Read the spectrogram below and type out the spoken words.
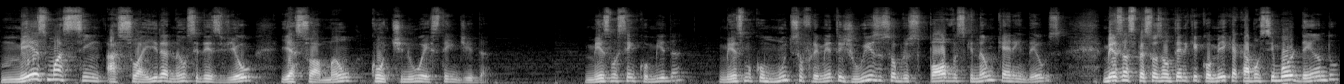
mesmo assim a sua ira não se desviou e a sua mão continua estendida. Mesmo sem comida, mesmo com muito sofrimento e juízo sobre os povos que não querem Deus, mesmo as pessoas não terem que comer, que acabam se mordendo,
